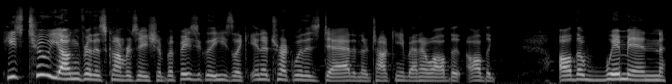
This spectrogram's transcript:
he's too young for this conversation, but basically he's like in a truck with his dad, and they're talking about how all the all the all the women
